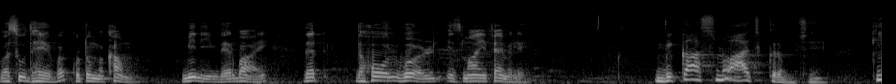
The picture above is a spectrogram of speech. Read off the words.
Vasudhaiva Kutumbakam, meaning thereby that the whole world is my family. વિકાસનો આ જ ક્રમ છે કે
